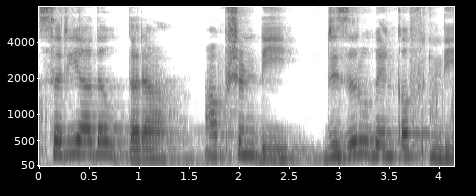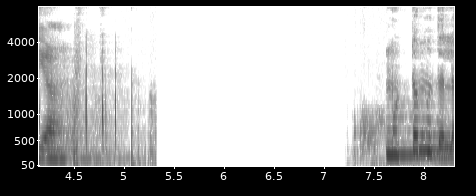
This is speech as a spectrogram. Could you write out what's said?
ಸರಿಯಾದ ಉತ್ತರ. Option D, Reserve Bank of India. ಮೊಟ್ಟಮೊದಲ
